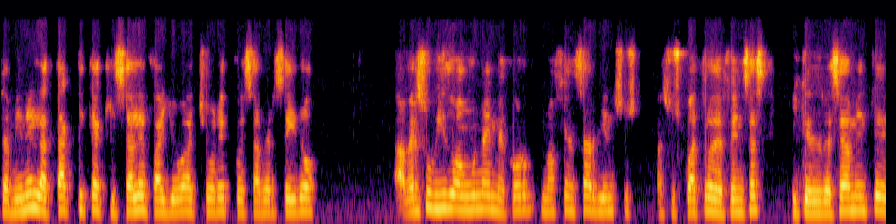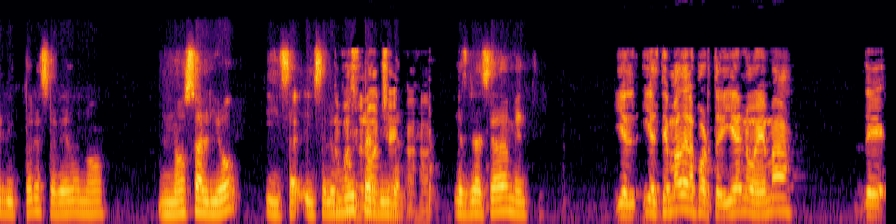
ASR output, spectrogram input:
también en la táctica quizá le falló a Chore pues haberse ido, haber subido a una y mejor no afianzar bien sus, a sus cuatro defensas y que desgraciadamente Victoria Acevedo no, no salió y, y se le muy perdida, desgraciadamente. Y el, y el tema de la portería Noema, de,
